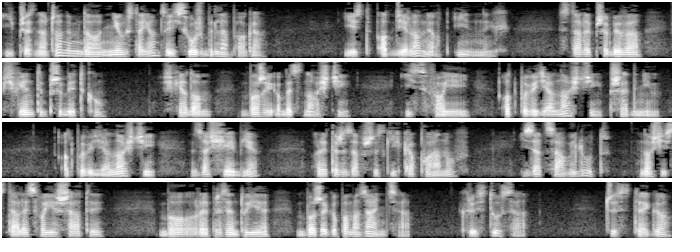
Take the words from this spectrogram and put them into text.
i przeznaczonym do nieustającej służby dla Boga. Jest oddzielony od innych, stale przebywa w świętym przybytku, świadom Bożej obecności i swojej odpowiedzialności przed Nim, odpowiedzialności za siebie, ale też za wszystkich kapłanów i za cały lud. Nosi stale swoje szaty, bo reprezentuje Bożego Pomazańca, Chrystusa, czystego,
